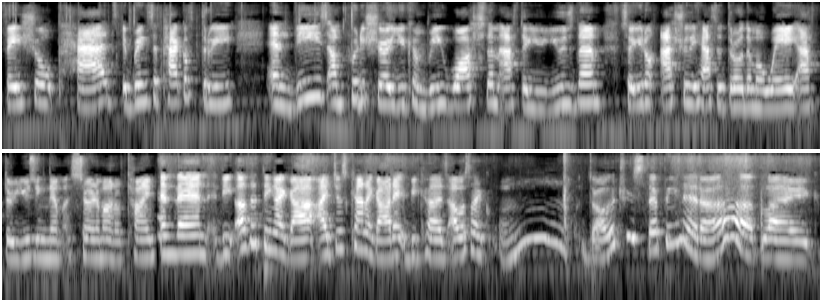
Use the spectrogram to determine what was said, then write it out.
facial pads. It brings a pack of three and these I'm pretty sure you can rewash them after you use them so you don't actually have to throw them away after using them a certain amount of time. And then the other thing I got, I just kind of got it because I was like, mm, Dollar Tree stepping it up. Like,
